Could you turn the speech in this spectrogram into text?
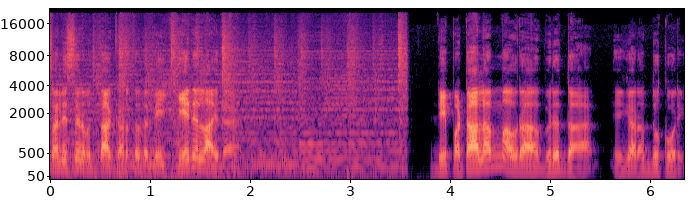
ಸಲ್ಲಿಸಿರುವಂತಹ ಕಡತದಲ್ಲಿ ಏನೆಲ್ಲ ಇದೆ? ಡಿ ಪಟಾಲಂ ಅವರ ವಿರುದ್ಧ ಈಗ ರದ್ದು ಕೋರಿ,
